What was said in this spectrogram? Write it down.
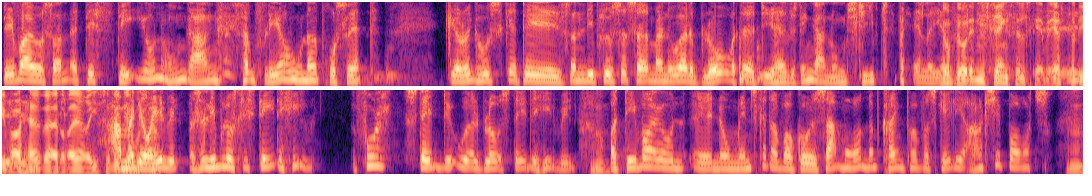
det var jo sådan, at det steg jo nogle gange som flere hundrede procent. Kan du ikke huske, at det sådan lige pludselig sad man ud af det blå, og de havde vist ikke engang nogen skib tilbage. Eller, ja. Det blev et investeringsselskab efter, de var, havde været et rederi, så ja, men det var helt vildt. Og så lige pludselig steg det helt fuldstændig ud af det blå steg det helt vildt. Mm. Og det var jo øh, nogle mennesker, der var gået sammen rundt omkring på forskellige aktieboards, mm.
